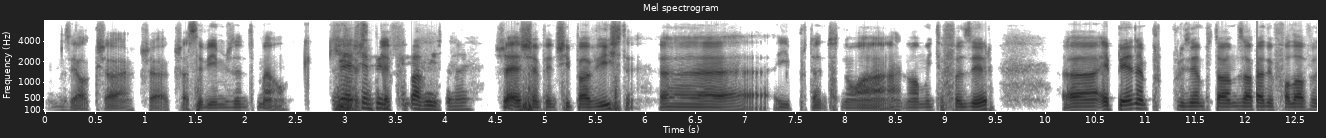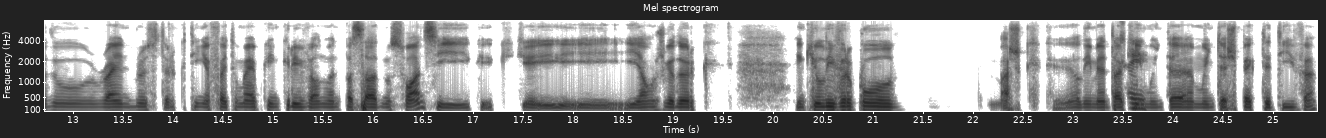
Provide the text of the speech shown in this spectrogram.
mas é algo que já, que já, que já sabíamos de antemão. Que já é Championship à vista, não é? Já é Championship à vista uh, e, portanto, não há, não há muito a fazer. Uh, é pena porque, por exemplo, estávamos há bocado, eu falava do Ryan Brewster que tinha feito uma época incrível no ano passado no Swansea e, que, que, e, e é um jogador que, em que o Liverpool acho que, que alimenta aqui muita, muita expectativa.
